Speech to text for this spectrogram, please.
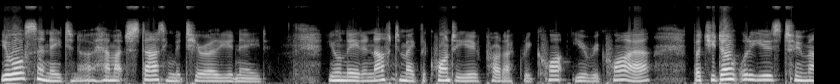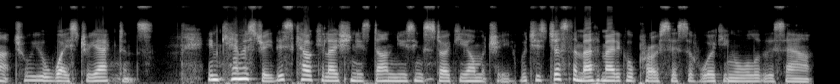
You also need to know how much starting material you need. You'll need enough to make the quantity of product requ you require, but you don't want to use too much or you'll waste reactants. In chemistry, this calculation is done using stoichiometry, which is just the mathematical process of working all of this out.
